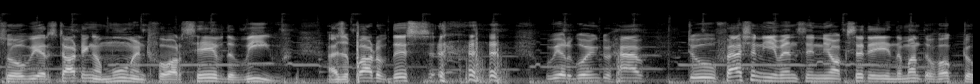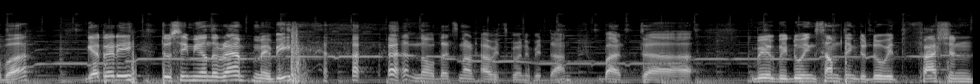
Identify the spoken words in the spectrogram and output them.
So we are starting a movement for Save the Weave. As a part of this, we are going to have two fashion events in New York City in the month of October. Get ready to see me on the ramp maybe No, that's not how it's going to be done, but uh, we'll be doing something to do with fashion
